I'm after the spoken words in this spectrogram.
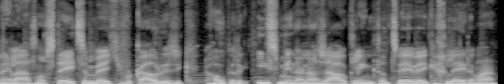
Ben helaas nog steeds een beetje verkouden, dus ik hoop dat ik iets minder nasaal klink dan twee weken geleden, maar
